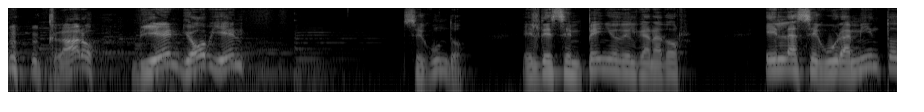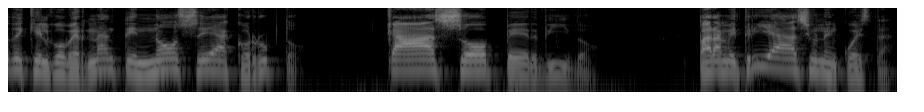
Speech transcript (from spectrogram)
claro, bien, yo bien. Segundo, el desempeño del ganador. El aseguramiento de que el gobernante no sea corrupto. Caso perdido. Parametría hace una encuesta.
